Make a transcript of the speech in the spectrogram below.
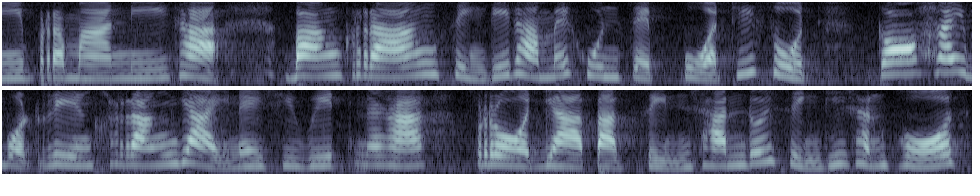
มีประมาณนี้ค่ะ บางครั้งสิ่งที่ทำให้คุณเจ็บปวดที่สุดก็ให้บทเรียนครั้งใหญ่ในชีวิตนะคะ โปรดอย่าตัดสินฉันด้วยสิ่งที่ฉันโพสต์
